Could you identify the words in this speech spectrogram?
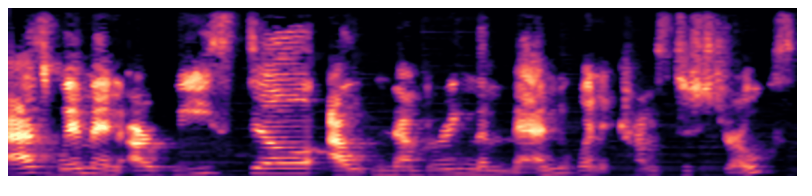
as women, are we still outnumbering the men when it comes to strokes?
